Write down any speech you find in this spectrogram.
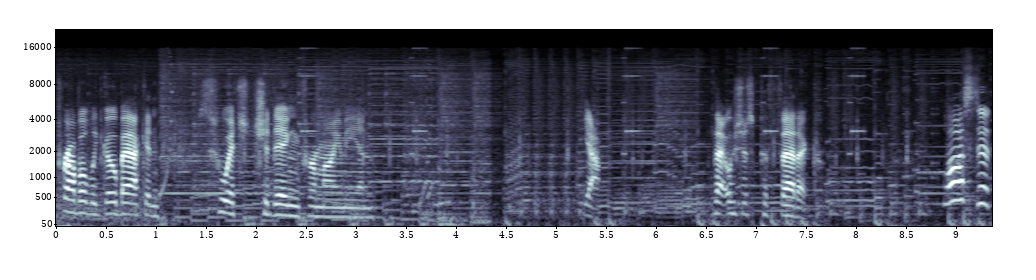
probably go back and switch Chideng for Mimian. Yeah. That was just pathetic. Lost it.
